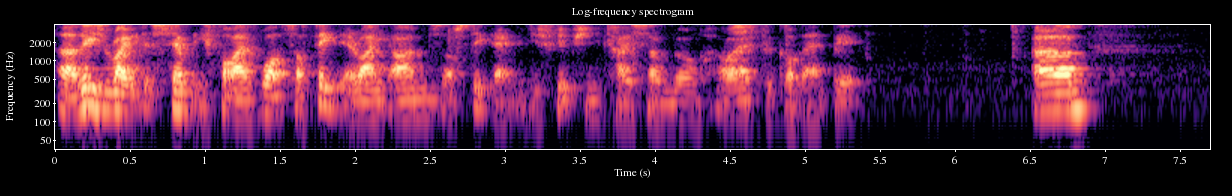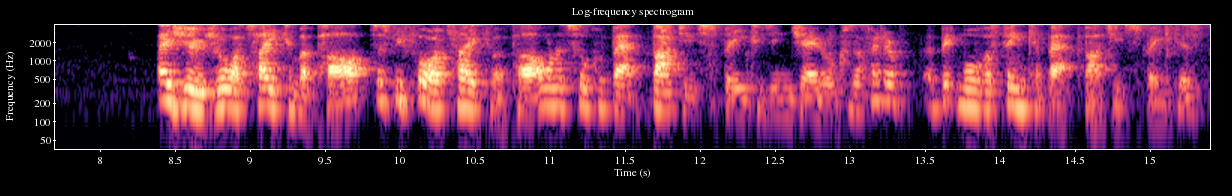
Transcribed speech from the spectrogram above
uh, these are rated at 75 watts. I think they're 8 ohms. I'll stick that in the description in case I'm wrong. I have forgot that bit. Um, as usual, I take them apart. Just before I take them apart, I want to talk about budget speakers in general because I've had a, a, bit more of a think about budget speakers.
